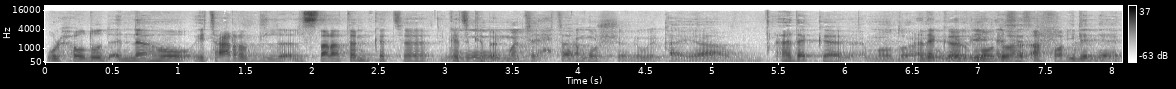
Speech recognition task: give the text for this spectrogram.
والحظوظ أنه يتعرض للسرطان كتكبر. وما تحترموش الوقاية هذاك موضوع هذاك موضوع اخر اذا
